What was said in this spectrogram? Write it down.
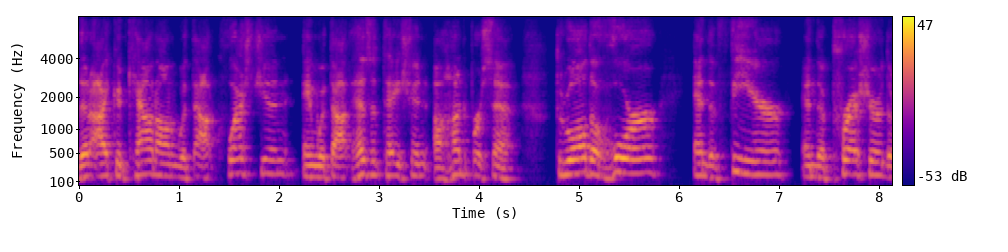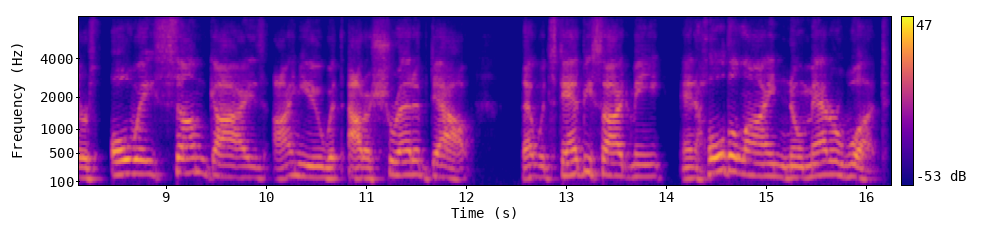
that I could count on without question and without hesitation, hundred percent through all the horror and the fear and the pressure. There's always some guys I knew without a shred of doubt that would stand beside me and hold the line no matter what.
